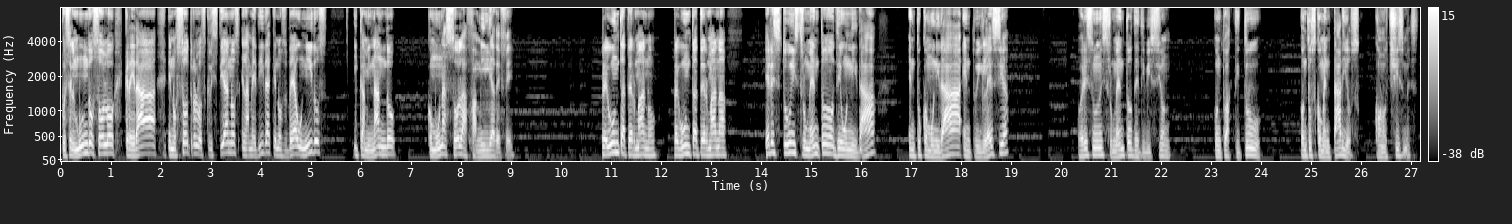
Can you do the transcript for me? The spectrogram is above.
Pues el mundo solo creerá en nosotros los cristianos en la medida que nos vea unidos y caminando como una sola familia de fe. Pregúntate hermano, pregúntate hermana, ¿eres tú instrumento de unidad en tu comunidad, en tu iglesia? ¿O eres un instrumento de división con tu actitud, con tus comentarios, con los chismes?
